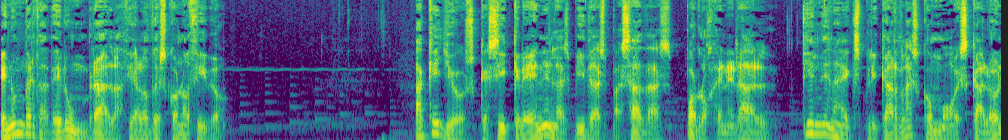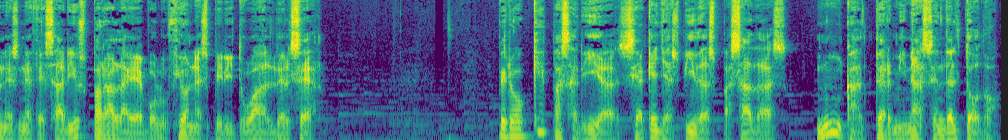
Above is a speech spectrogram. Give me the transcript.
en un verdadero umbral hacia lo desconocido. Aquellos que sí creen en las vidas pasadas, por lo general, tienden a explicarlas como escalones necesarios para la evolución espiritual del ser. Pero, ¿qué pasaría si aquellas vidas pasadas nunca terminasen del todo?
